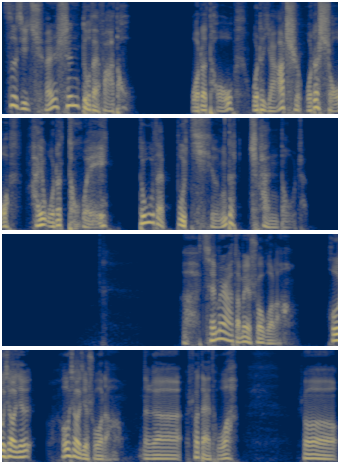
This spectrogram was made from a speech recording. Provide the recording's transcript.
自己全身都在发抖，我的头、我的牙齿、我的手，还有我的腿，都在不停的颤抖着。啊，前面啊，咱们也说过了啊，侯小姐，侯小姐说的啊，那个说歹徒啊，说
